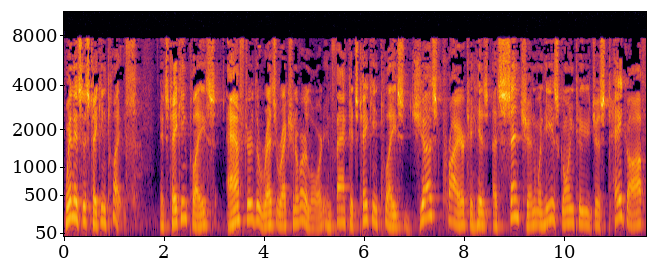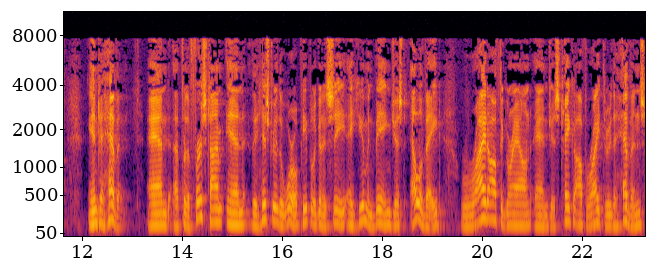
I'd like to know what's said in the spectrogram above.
When is this taking place? It's taking place after the resurrection of our Lord. In fact, it's taking place just prior to his ascension when he is going to just take off into heaven. And uh, for the first time in the history of the world, people are going to see a human being just elevate right off the ground and just take off right through the heavens.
